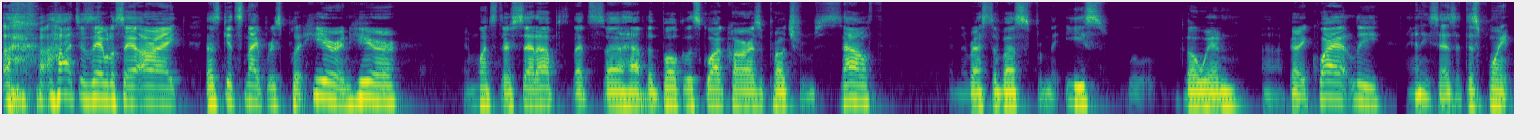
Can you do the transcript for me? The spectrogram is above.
Hotch is able to say, all right, let's get snipers put here and here. And once they're set up, let's uh, have the bulk of the squad cars approach from south. And the rest of us from the east will go in uh, very quietly. And he says, at this point,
